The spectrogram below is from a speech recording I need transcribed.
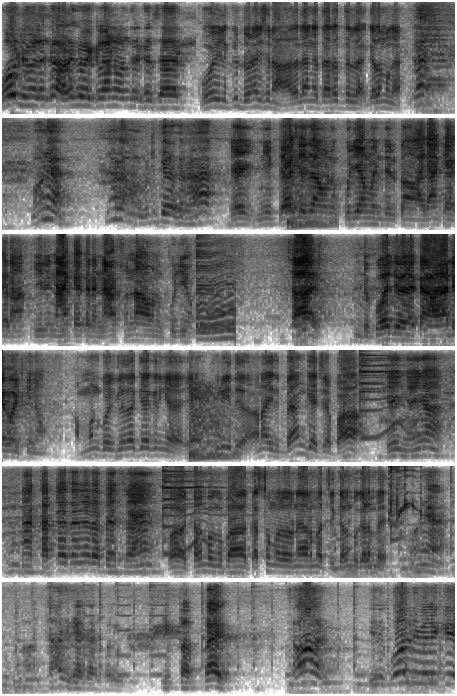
கோல்டு வேலைக்கு அடகு வைக்கலாம்னு வந்திருக்கேன் சார் கோயிலுக்கு டொனேஷனா அதெல்லாம் அங்க தரது இல்ல கிளம்புங்க மவனே என்னடா அவன் வெட்டி கேட்கறான் டேய் நீ பேசுறது அவனுக்கு புரியாம இருந்திருக்கும். அதான் கேக்குறான். இரு நான் கேக்குறேன். நான் சொன்னா அவனுக்கு புரியும். சார் இந்த கோல்டு விளக்க அடகு வைக்கணும். அம்மன் கோயிலுக்கு தான் கேக்குறீங்க. எனக்கு புரியுது. ஆனா இது பேங்க் ஏச்சாப்பா டேய் நைனா நான் கரெக்டா தானடா பேசுறேன். வா கிளம்புங்கப்பா. கஸ்டமர் நேரமாச்சு கிளம்பு கிளம்பு. காது கேட்காது இப்ப பாரு. சார் இது கோல்டு வேலைக்கு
